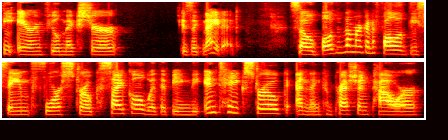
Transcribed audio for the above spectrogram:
the air and fuel mixture is ignited. So both of them are going to follow the same four-stroke cycle, with it being the intake stroke and then compression, power,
